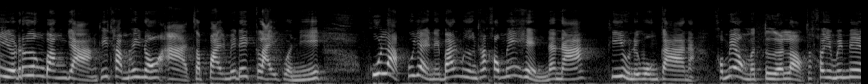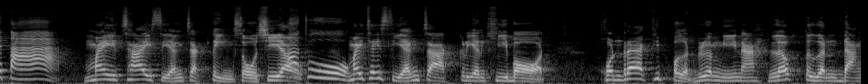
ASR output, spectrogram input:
มีเรื่องบางอย่างที่ทำให้น้องอาจจะไปไม่ได้ไกลกว่านี้ ผู้หลักผู้ใหญ่ในบ้านเมืองถ้าเขาไม่เห็นนะนะ ที่อยู่ในวงการอะเขาไม่ออกมาเตือนหรอกถ้าเขายังไม่เมตตาไม่ใช่เสียงจากติ่งโซเชียลอะถูกไม่ใช่เสียงจากเกรียนคีย์บอร์ด คนแรกที่เปิดเรื่องนี้นะ แล้วเตือนดัง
